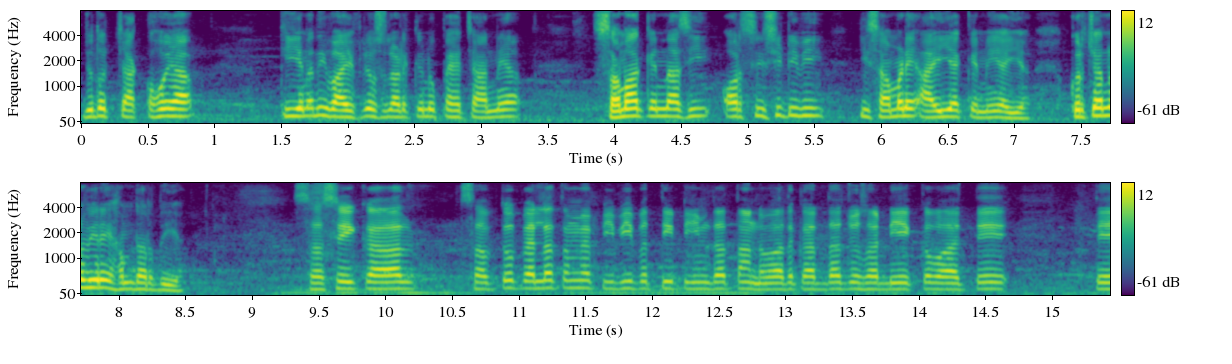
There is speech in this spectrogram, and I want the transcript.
ਜਦੋਂ ਚੱਕ ਹੋਇਆ ਕੀ ਇਹਨਾਂ ਦੀ ਵਾਈਫ ਨੇ ਉਸ ਲੜਕੇ ਨੂੰ ਪਹਿਚਾਨਿਆ ਸਮਾਂ ਕਿੰਨਾ ਸੀ ਔਰ ਸੀਸੀਟੀਵੀ ਕੀ ਸਾਹਮਣੇ ਆਈ ਹੈ ਕਿ ਨਹੀਂ ਆਈ ਹੈ ਗੁਰਚਰਨ ਵੀਰੇ ਹਮਦਰਦੀ ਹੈ ਸਤਿ ਸ੍ਰੀ ਅਕਾਲ। ਸਭ ਤੋਂ ਪਹਿਲਾਂ ਤਾਂ ਮੈਂ ਪੀਬੀ ਬੱਤੀ ਟੀਮ ਦਾ ਧੰਨਵਾਦ ਕਰਦਾ ਜੋ ਸਾਡੀ ਇੱਕ ਆਵਾਜ਼ ਤੇ ਤੇ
